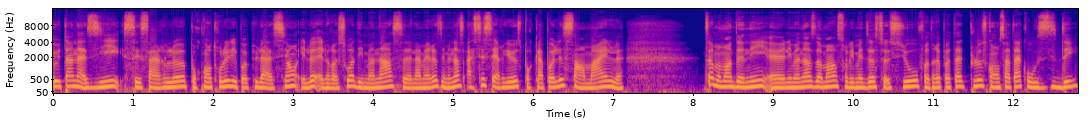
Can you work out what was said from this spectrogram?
euthanasier ces serres-là pour contrôler les populations. Et là, elle reçoit des menaces, la mairesse des menaces assez sérieuses pour que la police s'en mêle. Tu sais, à un moment donné, euh, les menaces de mort sur les médias sociaux, faudrait peut-être plus qu'on s'attaque aux idées.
